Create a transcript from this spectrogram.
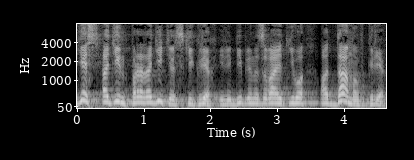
Есть один прародительский грех, или Библия называет его Адамов грех.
